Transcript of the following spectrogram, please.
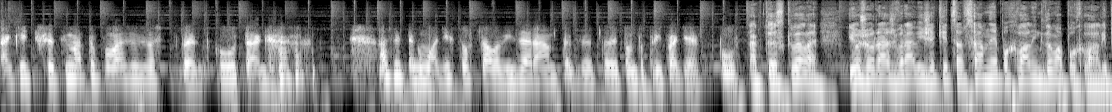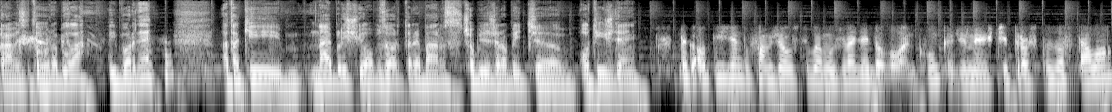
Aj keď všetci ma tu považujú za študentku, tak asi tak mladisto stále vyzerám, takže to je v tomto prípade plus. Tak to je skvelé. Jožo Ráš vraví, že keď sa sám nepochválim, kto ma pochváli. Práve si to urobila. Výborne. A taký najbližší obzor, treba, čo budeš robiť e, o týždeň? Tak o týždeň dúfam, že už si budem užívať aj dovolenku, keďže mi ešte trošku zostalo.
